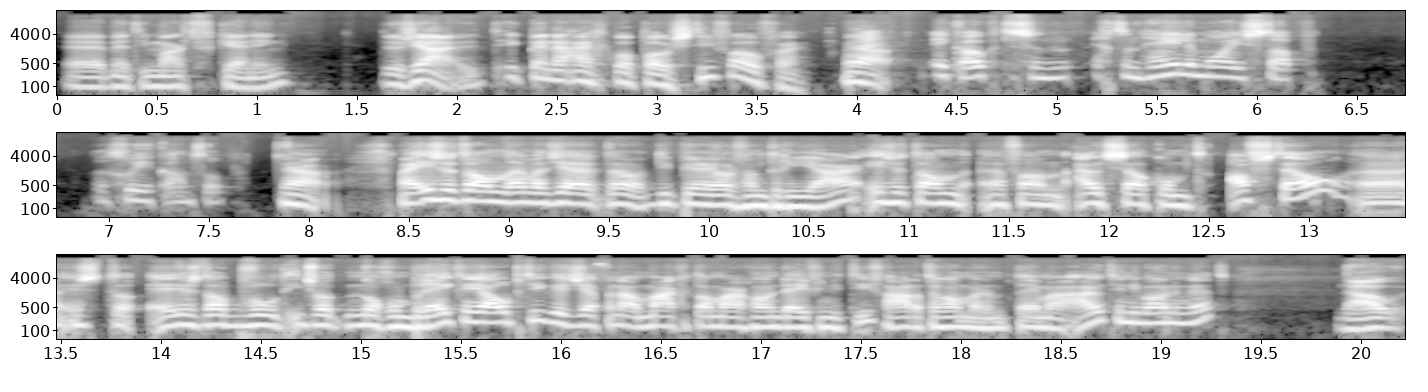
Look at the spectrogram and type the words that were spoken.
eh, met die marktverkenning. Dus ja, ik ben er eigenlijk wel positief over. Ja. Ik ook. Het is een, echt een hele mooie stap. De goede kant op. Ja, maar is het dan, eh, want die periode van drie jaar, is het dan eh, van uitstel komt afstel? Eh, is, dat, is dat bijvoorbeeld iets wat nog ontbreekt in jouw optiek? Dat je zegt van nou maak het dan maar gewoon definitief, haal het er gewoon maar meteen maar uit in die woningwet? Nou,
